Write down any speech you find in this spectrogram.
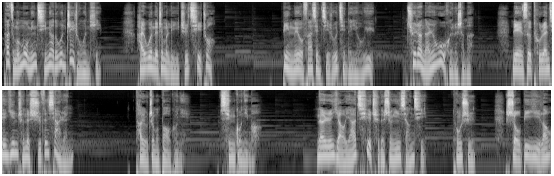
他怎么莫名其妙的问这种问题，还问的这么理直气壮？并没有发现季如锦的犹豫，却让男人误会了什么。脸色突然间阴沉的十分吓人。他有这么抱过你，亲过你吗？男人咬牙切齿的声音响起，同时，手臂一捞，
